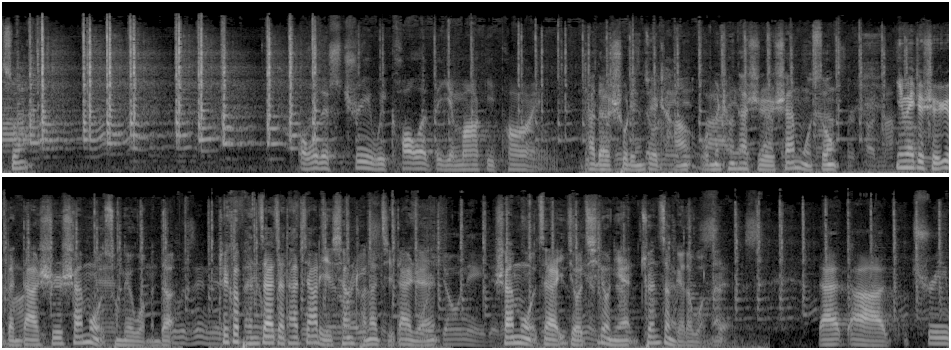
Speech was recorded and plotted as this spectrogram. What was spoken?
松。oldest tree we call it the Yamaki pine. 它的树龄最长，我们称它是杉木松，因为这是日本大师杉木送给我们的。这棵盆栽在他家里相传了几代人杉木在一九七六年捐赠给了我们。That uh, tree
